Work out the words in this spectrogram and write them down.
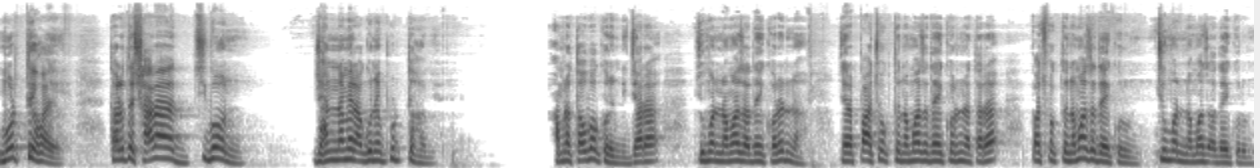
মরতে হয়, তাহলে তো সারা জীবন জাহান্নামের আগুনে পুড়তে হবে। আমরা তওবা করে নিই। যারা জুমার নামাজ আদায় করেন না, যারা পাঁচ ওয়াক্ত নামাজ আদায় করেন না, তারা পাঁচ ওয়াক্ত নামাজ আদায় করুন, জুমার নামাজ আদায় করুন।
